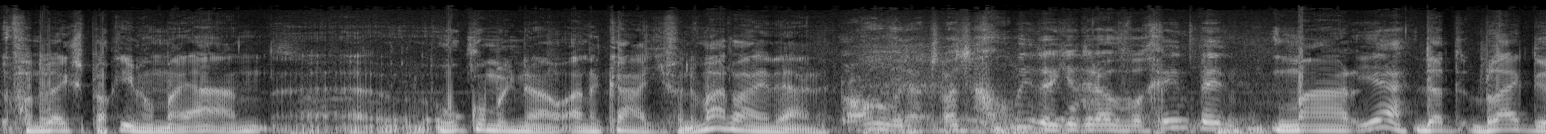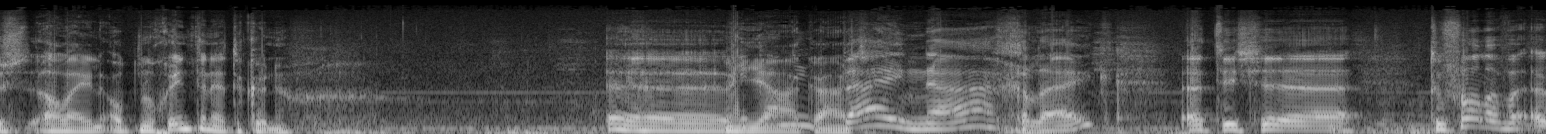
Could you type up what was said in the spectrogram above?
van de week sprak iemand mij aan. eh, hoe kom ik nou aan een kaartje van de waterleidingduinen? Oh, dat was goed dat je erover begint bent. Maar Ja. dat blijkt dus alleen op nog internet te kunnen. Eh, Een jaarkaart. bijna gelijk. Het is eh, toevallig, eh,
